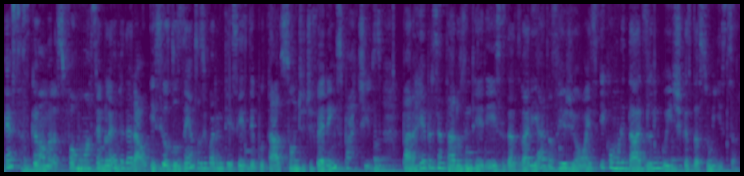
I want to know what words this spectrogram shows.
Essas câmaras formam a Assembleia Federal e seus 246 deputados são de diferentes partidos para representar os interesses das variadas regiões e comunidades linguísticas da Suíça.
